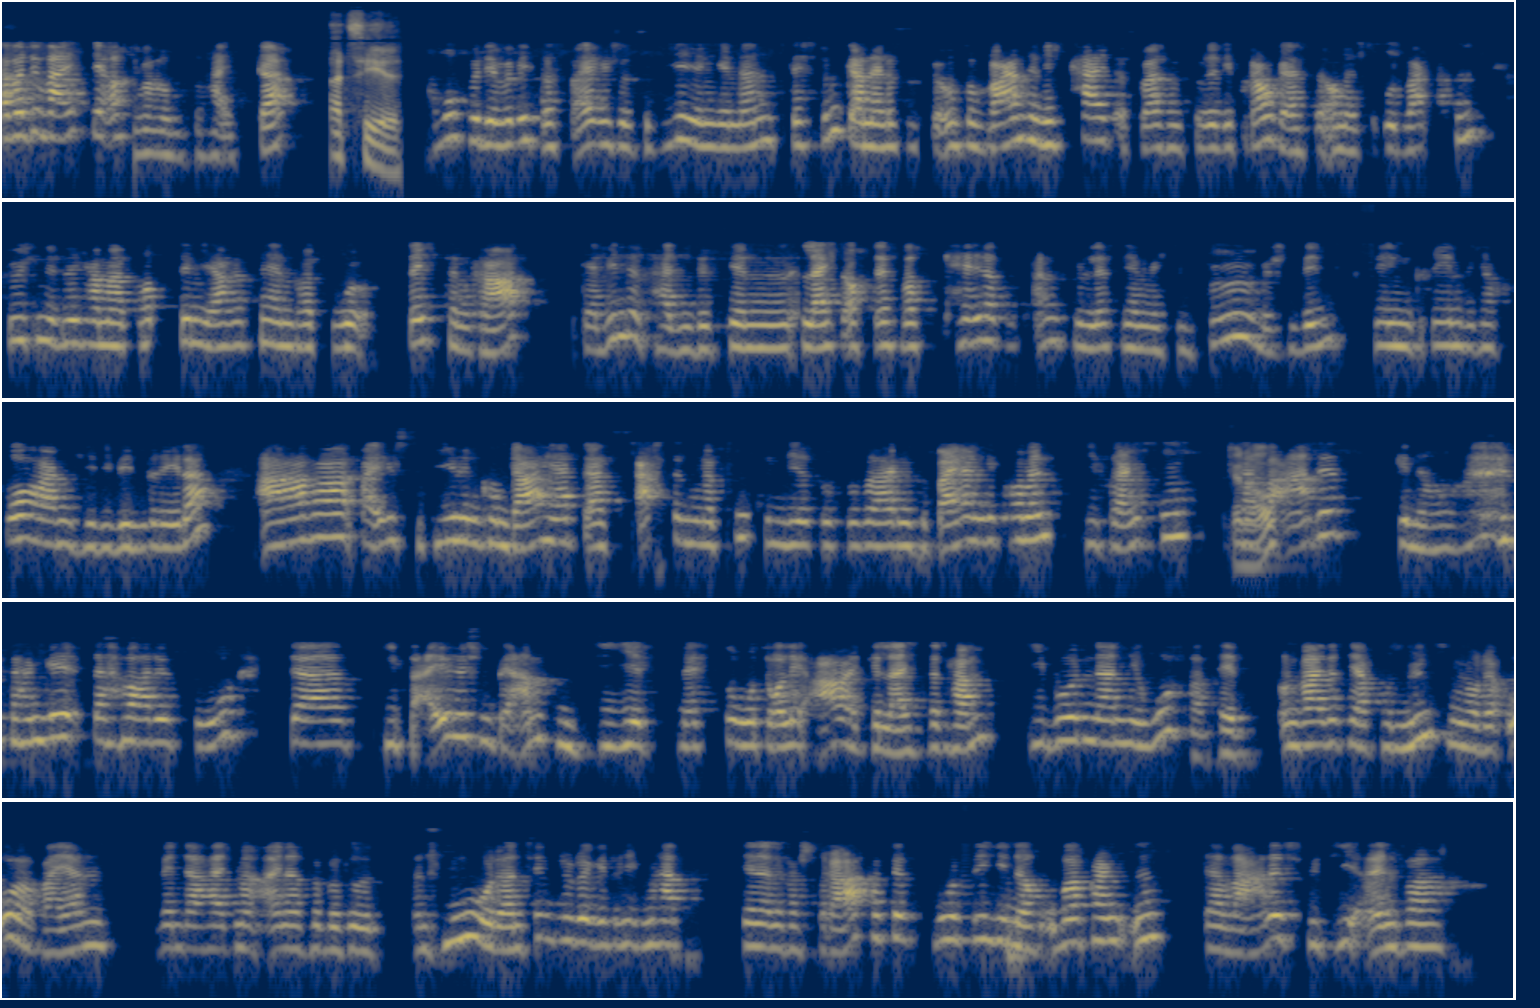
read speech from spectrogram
Aber du weißt ja auch, warum es so heißt, gell? Erzähl. Hof wird ja wirklich das bayerische Sibirien genannt. Das stimmt gar nicht, dass es für uns so wahnsinnig kalt ist, weil sonst würde die Braugeister auch nicht so gut wachsen. Durchschnittlich haben wir trotzdem Jahrestemperatur 16 Grad der Wind ist halt ein bisschen vielleicht auch das, was kälter sich anfühlen lässt, nämlich den böhmischen Wind. Den drehen sich hervorragend hier die Windräder. Aber Bayerisch Sibirien kommt daher, dass 1815 wir sozusagen zu Bayern gekommen, die Franken. Genau. Da war das, genau, danke, da war das so, dass die bayerischen Beamten, die jetzt nicht so tolle Arbeit geleistet haben, die wurden dann hier hochversetzt. Und weil das ja von München oder Oberbayern, wenn da halt mal einer so ein bisschen einen Schmuh oder einen Schindluder getrieben hat, der dann verstraft versetzt wurde, hier nach Oberfranken, da war das für die einfach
